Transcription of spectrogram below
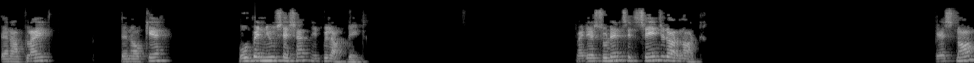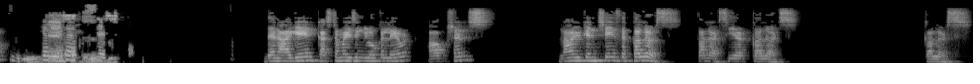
Then apply. Then okay. Open new session, it will update. My dear students, it's changed or not? Yes, no? Yes, sir. Yes. Then again, customizing local layout, options. Now you can change the colors. Colors here, colors. Colors.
